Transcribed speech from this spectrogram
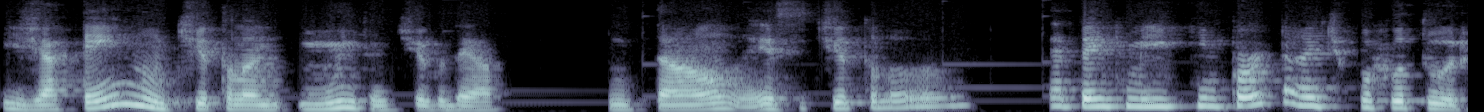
E já tem um título muito antigo dela. Então, esse título é bem que meio que importante pro futuro.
